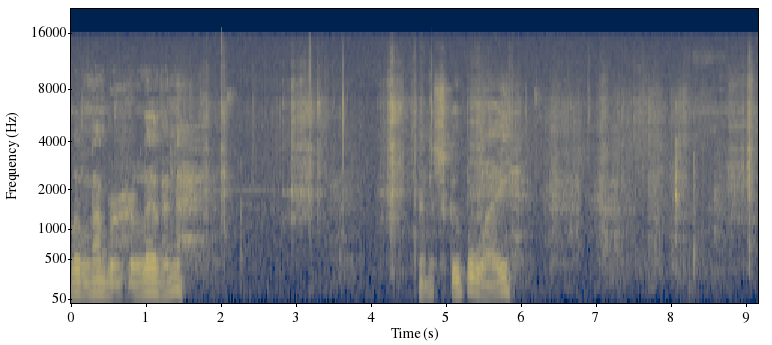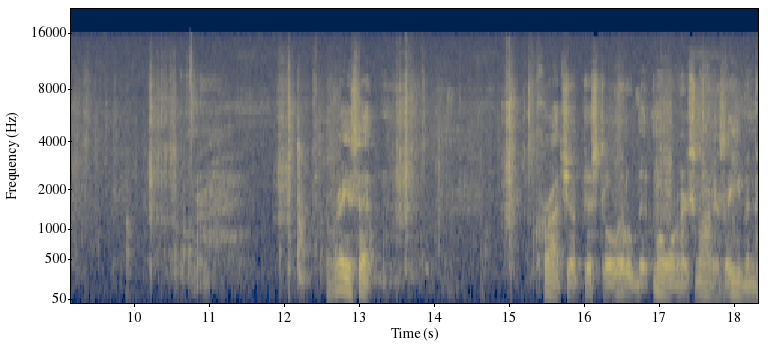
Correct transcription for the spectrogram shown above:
little number 11 and scoop away. Raise that crotch up just a little bit more. It's not as even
